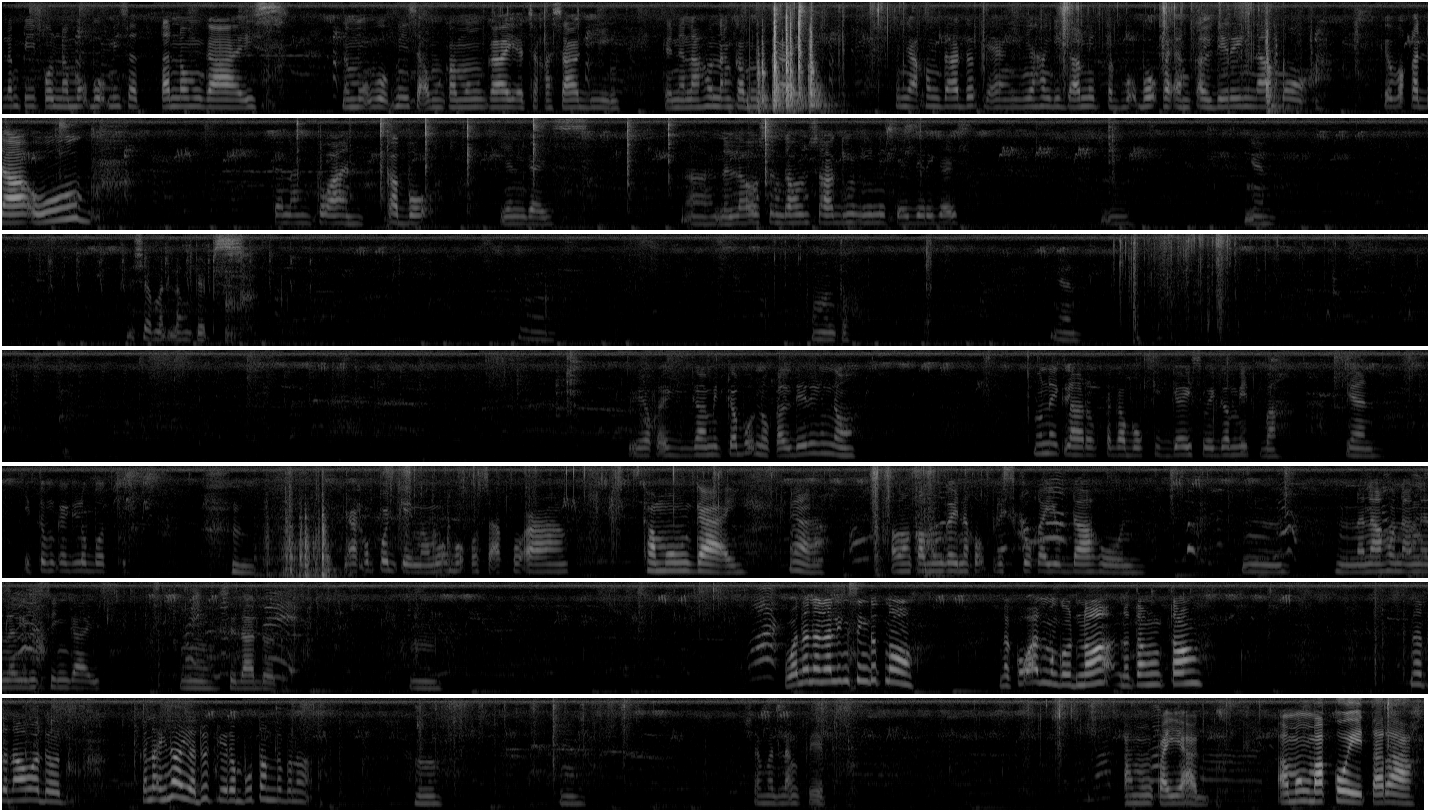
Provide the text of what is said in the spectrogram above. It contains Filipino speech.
Madlang people namubo mi sa tanom guys. Namubo mi sa among kamunggay at saka saging. Kaya nalahon ang kamunggay. Kanya akong dadot kaya ang iyahang gigamit pagbubo kay ang kaldiring namo. Kaya wakadaog. Kanang kuan, kabo. Yan guys. Na, nalaos ang dahon saging init kay diri guys. Mm. Yan. Siya madlang pips. Hmm. Naman to. Yan. Kaya kay gamit ka bu no, kaldiring no. Muna klaro taga bukid guys, way gamit ba? Yan. Itong kay lubot. ako pod kay mamubo ko sa ako ang kamunggay. Yeah. Awang kamunggay na ko presko kayog dahon. Hmm. Nanahon na ang nanalingsing guys. Hmm, si Dadot. Hmm. Wala na nalingsing dot no. Nakuan mo good no, natangtang. Natanawa dot. Kana inaya dot kay rambutan na ba na. Hmm. Yan. Siya man lang tips. Among payag. Among makoy, tara.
